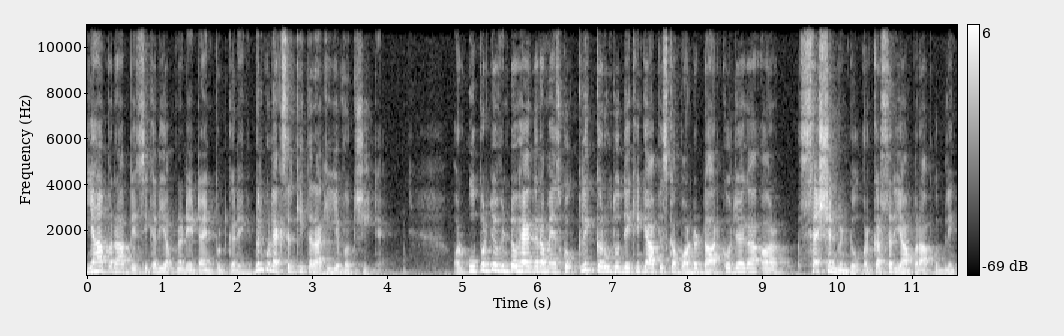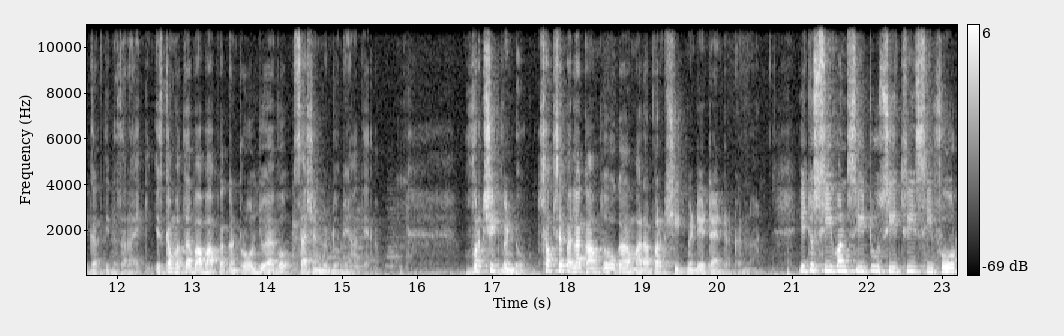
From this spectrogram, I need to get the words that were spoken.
यहाँ पर आप बेसिकली अपना डेटा इनपुट करेंगे। बिल्कुल एक्सेल की तरह की ये वर्कशीट है। और ऊपर जो विंडो है, अगर मैं इसको क्लिक करूँ तो देखेंगे आप इसका बॉर्डर डार्क हो जाएगा और सेशन विंडो और कर्सर यहाँ पर आपको ब्लिंक करती नज़र आएगी। इसका मतलब अब आपका कंट्रोल जो है वो सेशन विंडो में आ गया। वर्कशीट विंडो सबसे पहला काम तो होगा हमारा वर्कशीट में डेटा एंटर करना। ये जो C1, C2, C3, C4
